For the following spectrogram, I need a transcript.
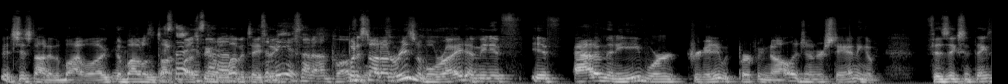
It's just not in the Bible. Like, The Bible doesn't talk not- about us it's being able to levitate To me, it's not unplausible. But it's not unreasonable, right? I mean, if if Adam and Eve were created with perfect knowledge and understanding of physics and things,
